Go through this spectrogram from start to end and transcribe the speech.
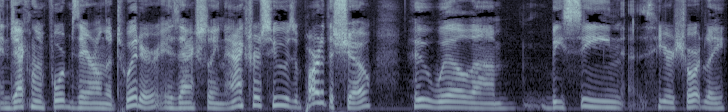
And Jacqueline Forbes there on the Twitter is actually an actress who is a part of the show who will um, be seen here shortly.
